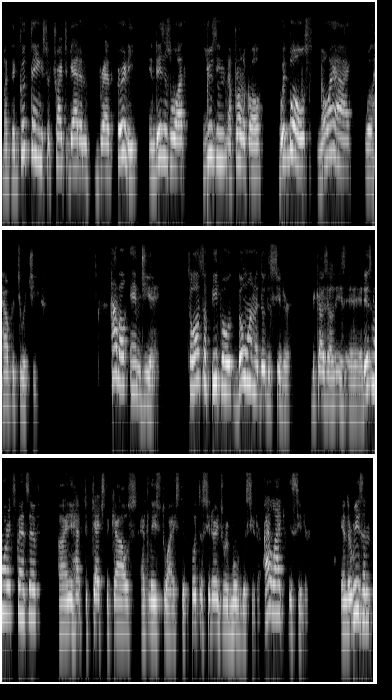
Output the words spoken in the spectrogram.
but the good thing is to try to get them bred early, and this is what using a protocol with bulls, no AI, will help you to achieve. How about MGA? So lots of people don't want to do the CIDR because it is more expensive uh, and you have to catch the cows at least twice to put the CIDR and to remove the CIDR. I like the CIDR. And the reason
